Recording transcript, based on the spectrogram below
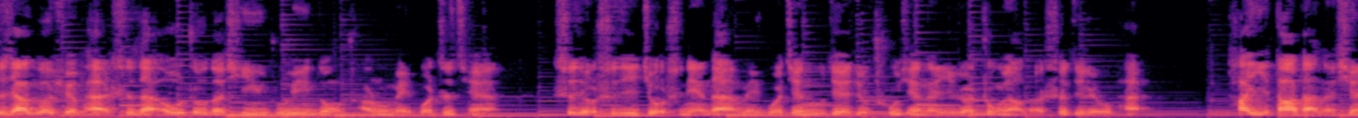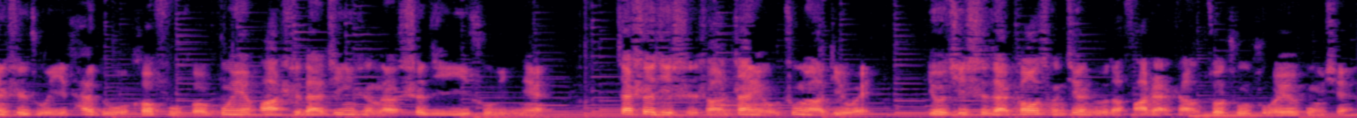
芝加哥学派是在欧洲的新艺术运动传入美国之前，19世纪90年代美国建筑界就出现了一个重要的设计流派。它以大胆的现实主义态度和符合工业化时代精神的设计艺术理念，在设计史上占有重要地位，尤其是在高层建筑的发展上做出卓越贡献。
